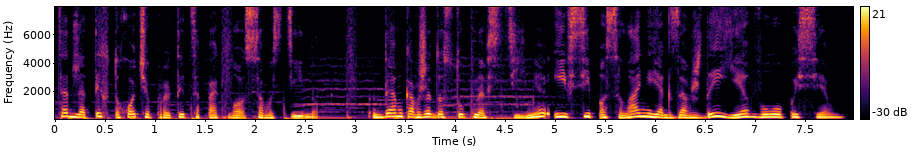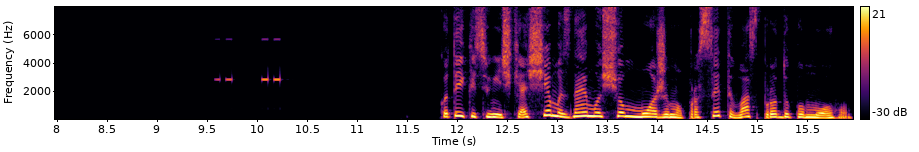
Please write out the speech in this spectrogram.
Це для тих, хто хоче пройти це пекло самостійно. Демка вже доступна в стімі, і всі посилання, як завжди, є в описі. Коти і а ще ми знаємо, що можемо просити вас про допомогу.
